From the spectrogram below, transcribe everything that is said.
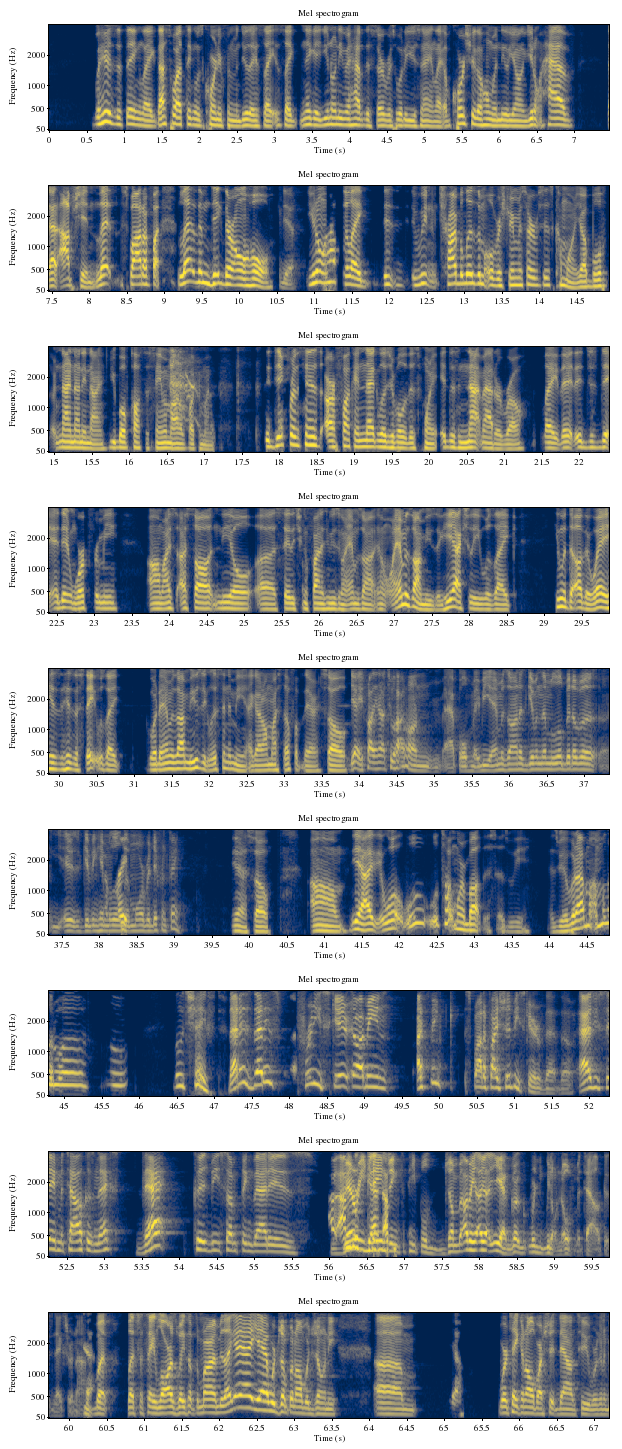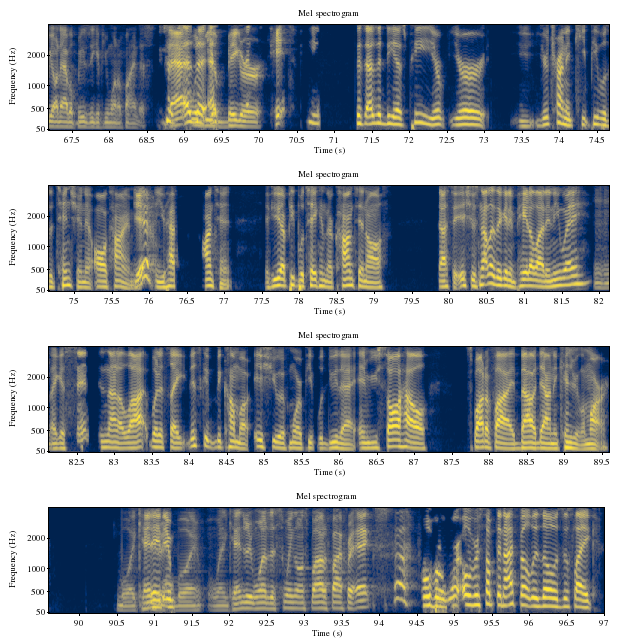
But here's the thing, like that's why I think it was corny for them to do that. It's like it's like nigga, you don't even have the service. What are you saying? Like, of course you're the home of Neil Young. You don't have that option. Let Spotify let them dig their own hole. Yeah. You don't have to like this, we, tribalism over streaming services. Come on, y'all both nine ninety nine. You both cost the same amount of fucking money. The differences are fucking negligible at this point. It does not matter, bro. Like it, it just di- it didn't work for me. Um, I, I saw Neil uh, say that you can find his music on Amazon on Amazon Music. He actually was like, he went the other way. His his estate was like, go to Amazon Music, listen to me. I got all my stuff up there. So Yeah, he's probably not too hot on Apple. Maybe Amazon is giving them a little bit of a is giving him a little Right. bit more of a different thing. yeah, so um, yeah, we'll we'll we'll talk more about this as we as we. But I'm I'm a little uh little little chafed. That is that is pretty scary. I mean, I think Spotify should be scared of that though. As you say, Metallica's next. That could be something that is I'm very just guess- I'm changing just- people jumping. I mean, uh, yeah, we don't know if Metallica's next or not. Yeah. But let's just say Lars wakes up tomorrow and be like, yeah, yeah, we're jumping on with Joni. Um, Yeah. we're taking all of our shit down too. We're gonna be on Apple Music if you want to find us. That would a- be a as- bigger hit. because as a DSP, you're you're you're trying to keep people's attention at all times. Yeah. and you have content. If you have people taking their content off, that's the issue. It's not like they're getting paid a lot anyway. Mhm. Like a cent is not a lot, but it's like this could become an issue if more people do that. And you saw how Spotify bowed down to Kendrick Lamar Boy, They- Kendrick, they- boy, when Kendrick wanted to swing on Spotify for X, huh, over over something I felt as though it was just like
